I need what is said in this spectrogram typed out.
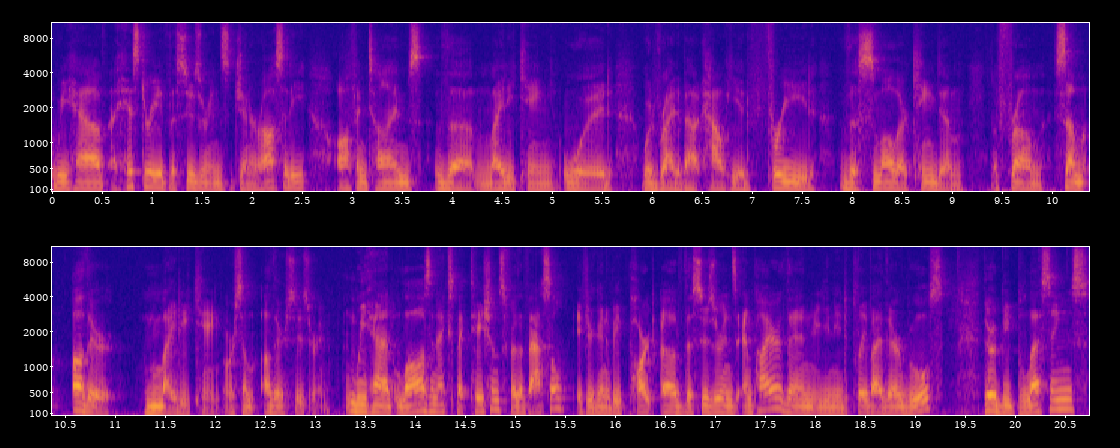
we have a history of the suzerain's generosity. Oftentimes, the mighty king would, would write about how he had freed the smaller kingdom from some other mighty king or some other suzerain. We had laws and expectations for the vassal. If you're going to be part of the suzerain's empire, then you need to play by their rules. There would be blessings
